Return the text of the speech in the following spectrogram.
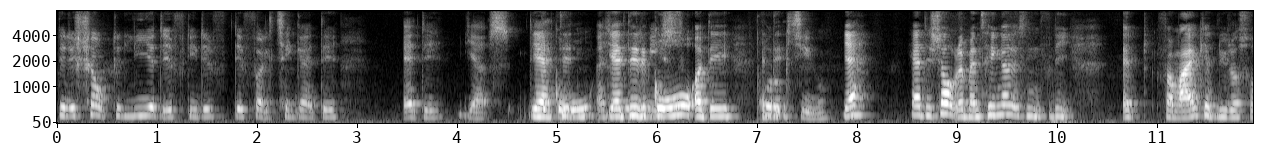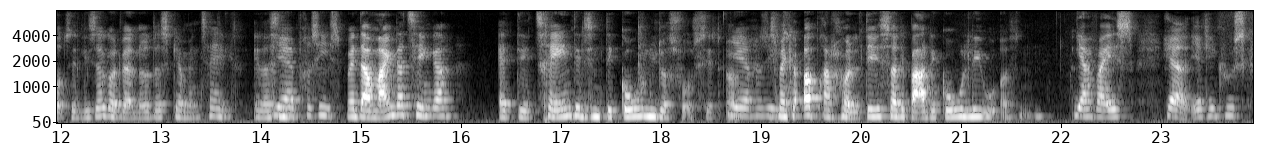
Det er det sjovt, det lige er det, fordi det, det folk tænker, at det er det, yes, det, Ja, er det gode. Det, ja, det er det, mest gode, og det, at det, Produktive. Ja, ja, det er sjovt, at man tænker det sådan, fordi at for mig kan et nytårsfortsæt lige så godt være noget, der sker mentalt. Eller sådan. Ja, præcis. Men der er mange, der tænker, at det træne, det er ligesom det gode nytårsfortsæt. Og Ja, præcis. hvis man kan opretholde det, så er det bare det gode liv. Og sådan. Jeg har faktisk, her, jeg kan ikke huske,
